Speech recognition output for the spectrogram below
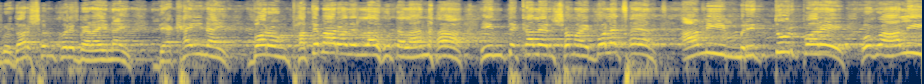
প্রদর্শন করে বেড়ায় নাই দেখাই নাই। বরং ফাতেমা রদাল্লাহ তালানহা ইন্তেকালের সময় বলেছেন, আমি মৃত্যুর পরে, ওগো আলী,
